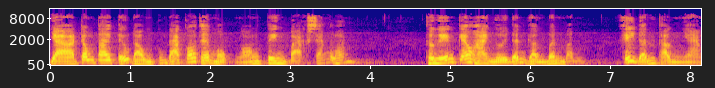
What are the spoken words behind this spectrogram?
Và trong tay tiểu đồng cũng đã có thêm một ngọn tiên bạc sáng loáng. Thường Yến kéo hai người đến gần bên mình. Khí định thần nhàn,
